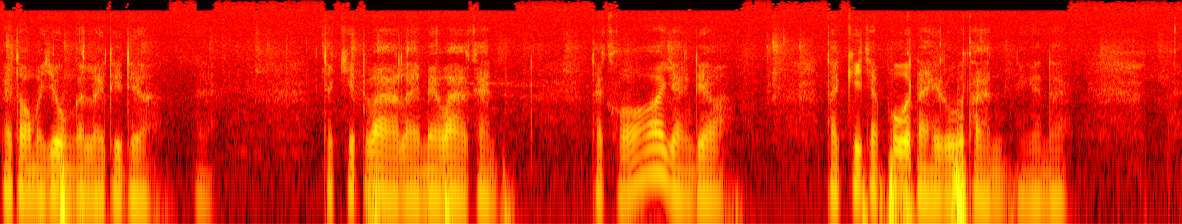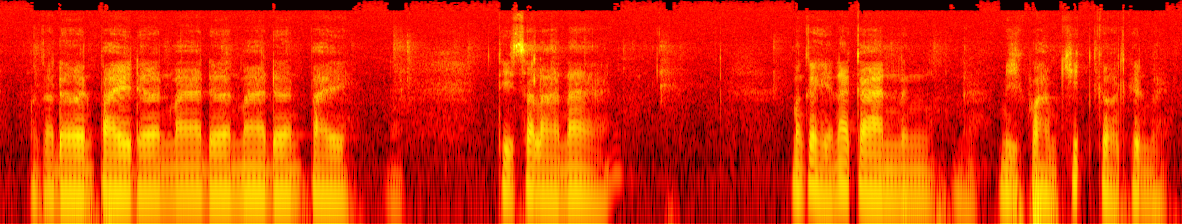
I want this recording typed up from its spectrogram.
ไม่ต้องมายุ่งกันเลยทีเดียวนะจะคิดว่าอะไรไม่ว่ากัน แต่ขออย่างเดียว ถ้าคิดจะพูดให้รู้ทันอย่างเงี้ยนะ มันก็เดินไปเดินมาเดินมาเดินไปนะที่สลาหน้า มันก็เห็นอาการหนึ่งนะมีความคิดเกิดขึ้นมาปุ๊บ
